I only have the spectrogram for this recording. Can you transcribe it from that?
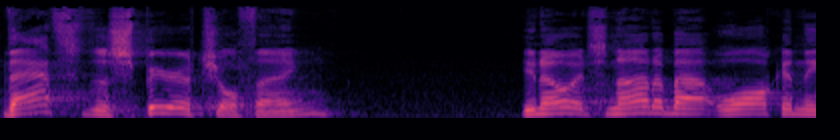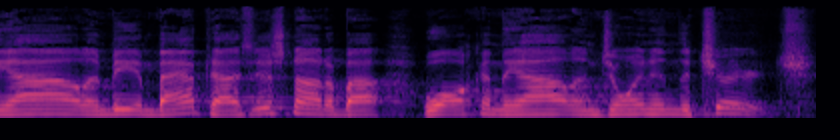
That's the spiritual thing. You know, it's not about walking the aisle and being baptized, it's not about walking the aisle and joining the church.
